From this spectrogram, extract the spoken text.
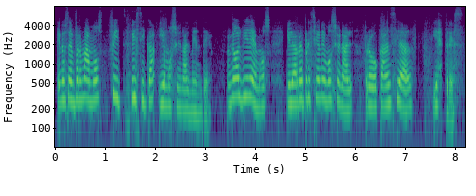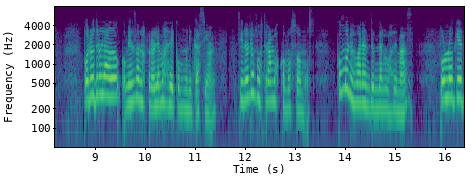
Que nos enfermamos física y emocionalmente. No olvidemos que la represión emocional provoca ansiedad y estrés. Por otro lado, comienzan los problemas de comunicación si no nos mostramos como somos, ¿cómo nos van a entender los demás? Por lo que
